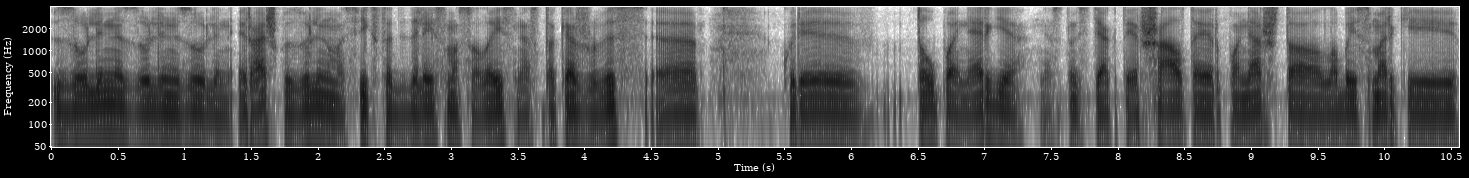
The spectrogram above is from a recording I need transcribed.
zulini zulini zulini ir aišku zulinimas vyksta dideliais masalais nes tokia žuvis e, kuri taupo energiją nes nu vis tiek tai ir šalta ir po neršto labai smarkiai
